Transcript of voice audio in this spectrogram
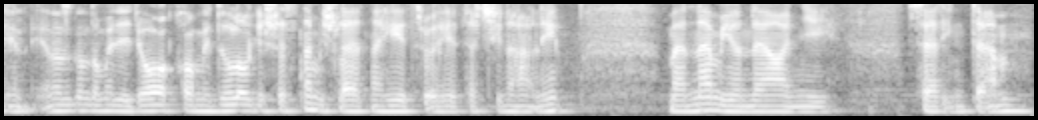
én, én azt gondolom, hogy egy alkalmi dolog, és ezt nem is lehetne hétről hétre csinálni, mert nem jönne annyi szerintem,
